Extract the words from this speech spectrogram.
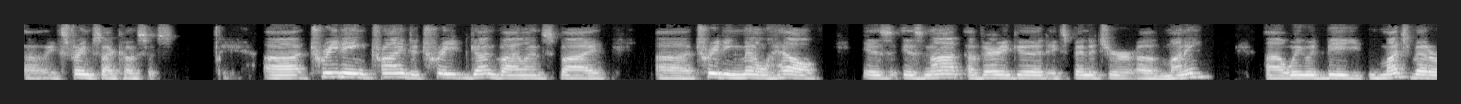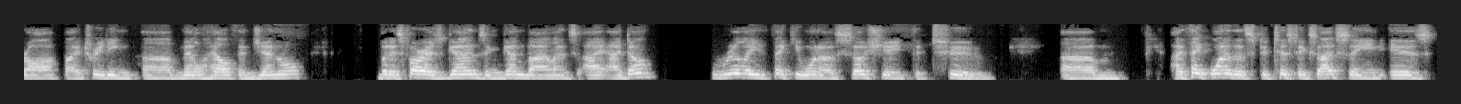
uh, extreme psychosis. Uh, treating, trying to treat gun violence by uh, treating mental health is is not a very good expenditure of money. Uh, we would be much better off by treating uh, mental health in general. But as far as guns and gun violence, I, I don't really think you want to associate the two. Um, I think one of the statistics I've seen is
